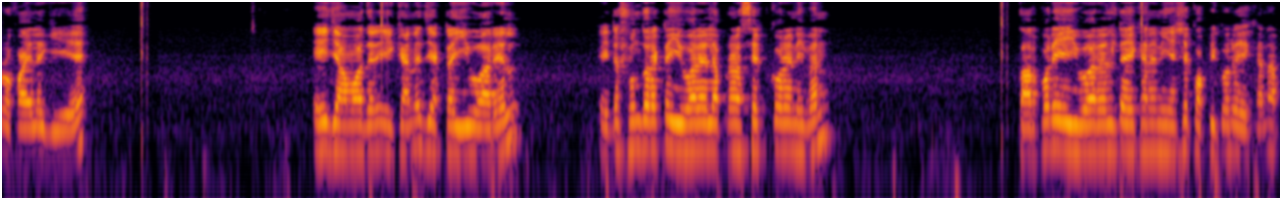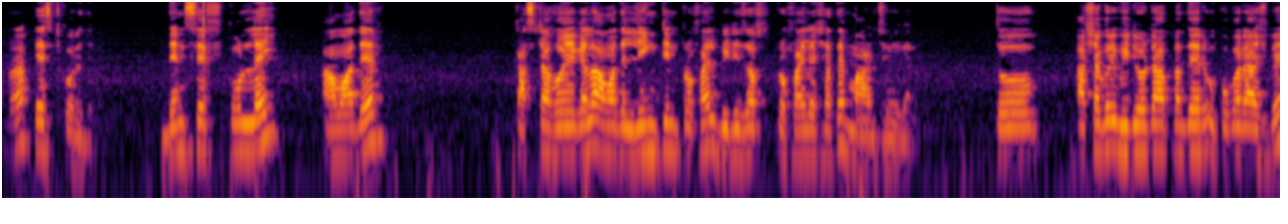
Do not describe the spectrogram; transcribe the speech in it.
প্রোফাইলে গিয়ে এই যে আমাদের এখানে যে একটা ইউআরএল এটা সুন্দর একটা ইউআরএল আপনারা সেট করে নেবেন। তারপরে এই ইউআরএলটা এখানে নিয়ে এসে কপি করে এখানে আপনারা পেস্ট করে দেবেন। দেন সেভ করলেই আমাদের কাজটা হয়ে গেল, আমাদের লিঙ্কড ইন প্রোফাইল বিডিজ অফ প্রোফাইলের সাথে মার্জ হয়ে গেল। তো আশা করি ভিডিওটা আপনাদের উপকারে আসবে।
